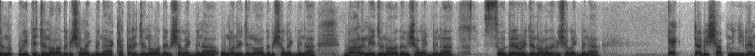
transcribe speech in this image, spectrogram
জন্য কুয়েতের জন্য আলাদা ভিসা লাগবে না, কাতারের জন্য আলাদা ভিসা লাগবে না, ওমানের জন্য আলাদা ভিসা লাগবে না বাহারানের জন্য আলাদা ভিসা লাগবে না, সৌদি আরবের জন্য আলাদা ভিসা লাগবে না। একটা ভিসা আপনি নেবেন,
